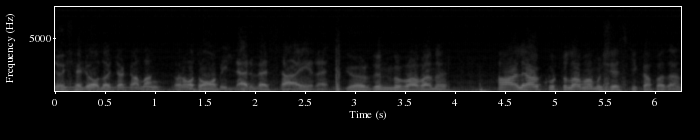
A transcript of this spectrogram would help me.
döşeli olacak ama, sonra otomobiller vesaire. Gördün mü babanı? Hala kurtulamamış eski kafadan.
